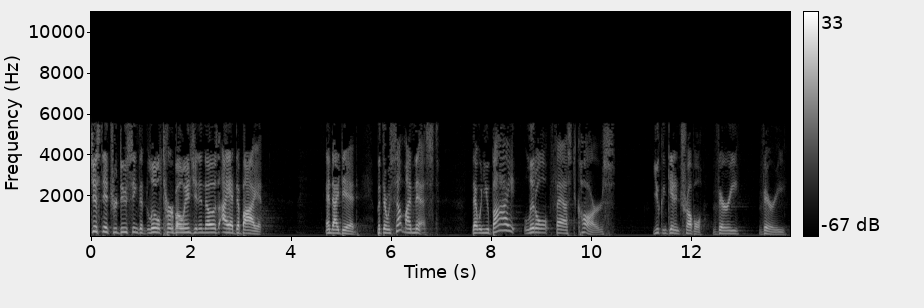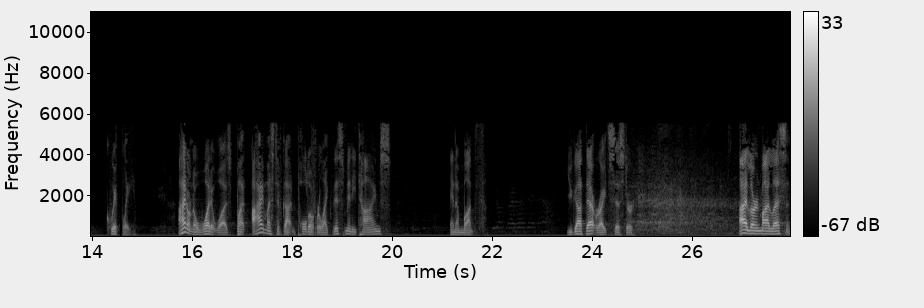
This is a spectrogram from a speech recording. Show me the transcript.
just introducing the little turbo engine in those, I had to buy it. And I did. But there was something I missed. that when you buy little fast cars, you can get in trouble very, very quickly. I don't know what it was, but I must have gotten pulled over like this many times in a month. You got that right, sister. I learned my lesson.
